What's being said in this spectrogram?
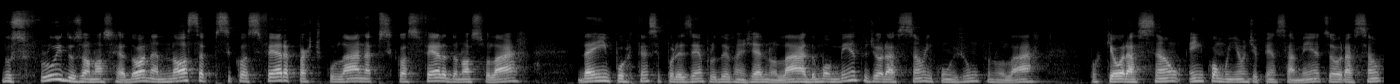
nos fluidos ao nosso redor, na nossa psicosfera particular, na psicosfera do nosso lar. Daí a importância, por exemplo, do Evangelho no lar, do momento de oração em conjunto no lar, porque a oração em comunhão de pensamentos, a oração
